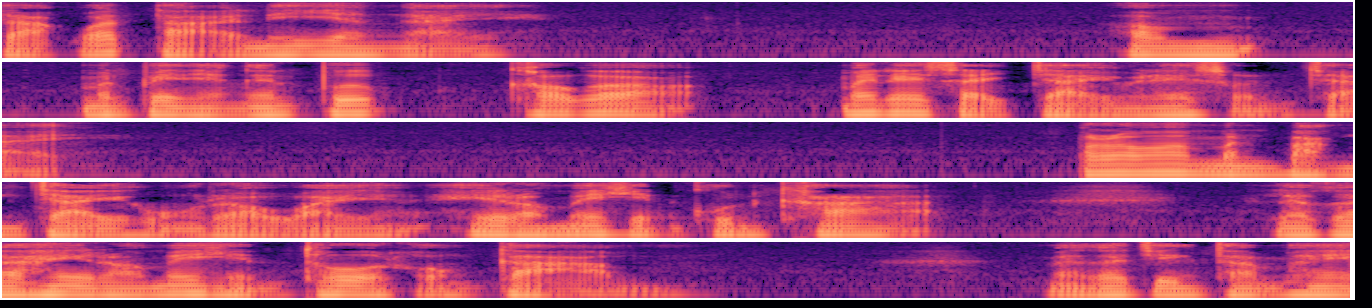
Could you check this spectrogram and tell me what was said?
จากวัฏฏะนี้ยังไงพอมันเป็นอย่างนั้นปุ๊บเขาก็ไม่ได้ใส่ใจไม่ได้สนใจ เพราะว่ามันบังใจของเราไว้ ให้เราไม่เห็นคุณค่า แล้วก็ให้เราไม่เห็นโทษของกาม มันก็จึงทำให้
